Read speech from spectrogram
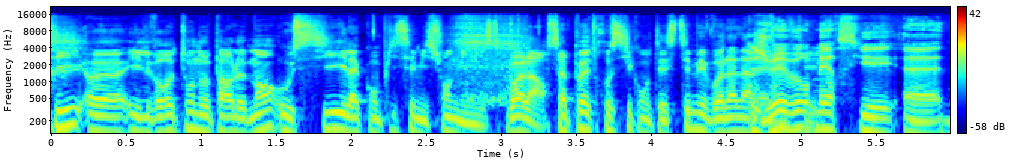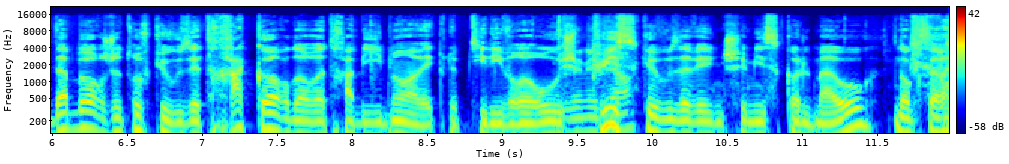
si euh, il retourne au Parlement ou s'il accomplit ses missions de ministre. Voilà. Ça peut être aussi contesté, mais voilà la Je vais vous remercier. Euh, D'abord, je trouve que vous êtes raccord dans votre habillement avec le petit livre rouge, puisque vous avez une chemise Colmao. Donc ça va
